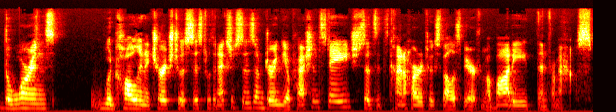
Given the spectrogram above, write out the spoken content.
the Warrens would call in a church to assist with an exorcism during the oppression stage, since it's kind of harder to expel a spirit from a body than from a house.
